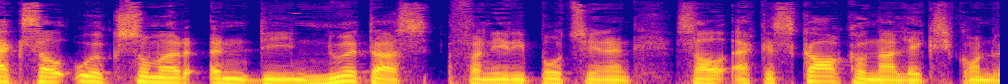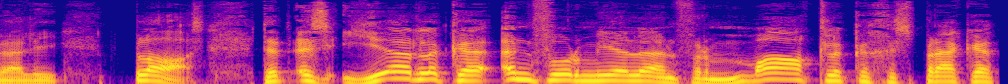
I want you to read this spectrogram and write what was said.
Ek sal ook sommer in die notas van hierdie potsending sal ek 'n skakel na Lexicon Valley plaas. Dit is heerlike informele en vermaaklike gesprekke,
